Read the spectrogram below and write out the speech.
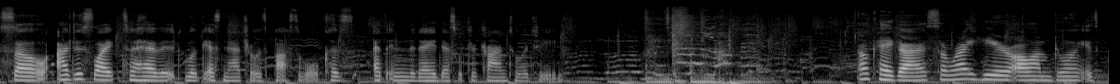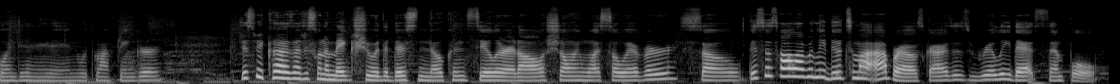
So I just like to have it look as natural as possible because at the end of the day, that's what you're trying to achieve. Okay guys, so right here, all I'm doing is blending it in with my finger. Just because I just want to make sure that there's no concealer at all showing whatsoever. So this is all I really do to my eyebrows, guys. It's really that simple.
